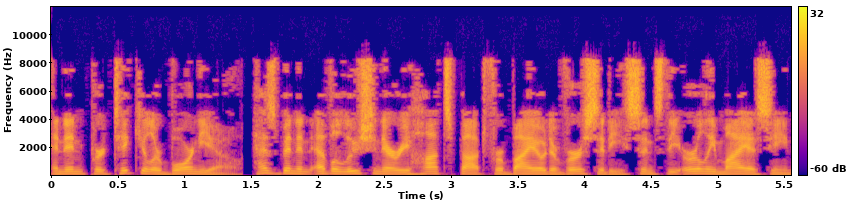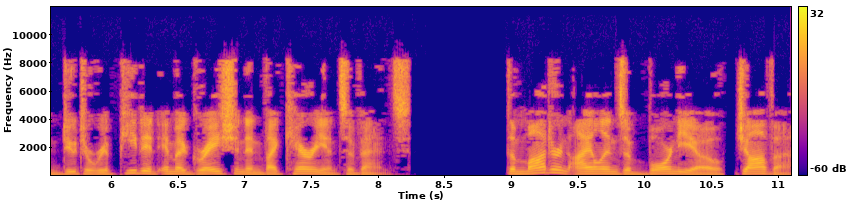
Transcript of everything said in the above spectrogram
and in particular Borneo, has been an evolutionary hotspot for biodiversity since the early Miocene due to repeated immigration and vicariance events. The modern islands of Borneo, Java,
